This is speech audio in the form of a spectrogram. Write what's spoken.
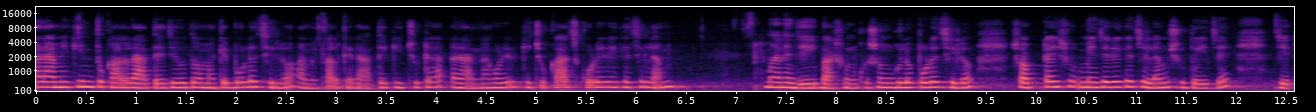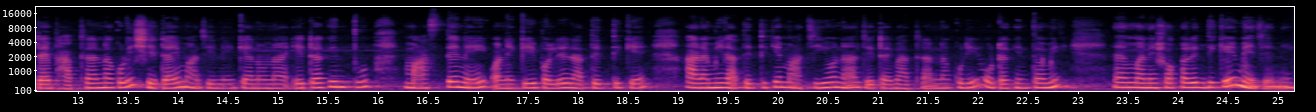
আর আমি কিন্তু কাল রাতে যেহেতু আমাকে বলেছিল, আমি কালকে রাতে কিছুটা রান্নাঘরের কিছু কাজ করে রেখেছিলাম। মানে যেই বাসন কুসনগুলো পড়েছিল, সবটাই মেজে রেখেছিলাম শুধু যে, যেটায় ভাত রান্না করি সেটাই মাঝে নেই। কেননা এটা কিন্তু মাছতে নেই, অনেকেই বলে রাতের দিকে। আর আমি রাতের দিকে মাচিও না যেটাই ভাত রান্না করি ওটা কিন্তু আমি মানে সকালের দিকেই মেজে নিই।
